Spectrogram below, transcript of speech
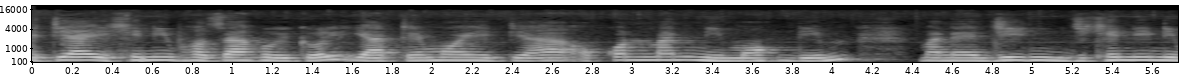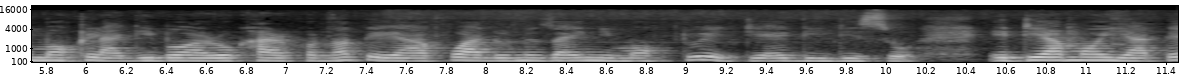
এতিয়া এইখিনি ভজা হৈ গ'ল। ইয়াতে মই এতিয়া অকণমান নিমখ দিম। মানে যি যিখিনি নিমখ লাগিব আৰু খাৰখনত এয়া সোৱাদ অনুযায়ী নিমখটো এতিয়াই দি দিছোঁ। এতিয়া মই ইয়াতে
